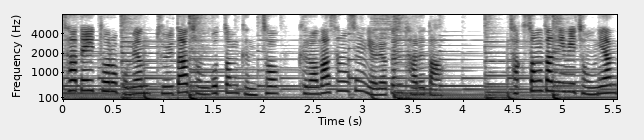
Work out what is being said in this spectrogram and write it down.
차 데이터로 보면 둘다 정고점 근처, 그러나 상승 여력은 다르다. 작성자님이 정리한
